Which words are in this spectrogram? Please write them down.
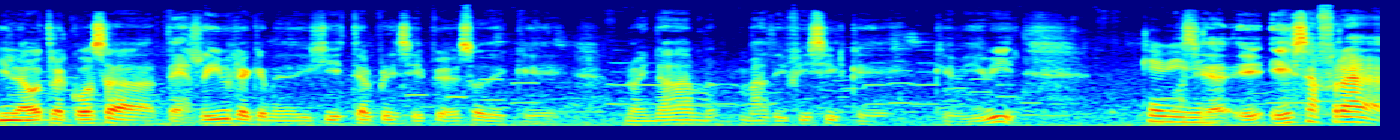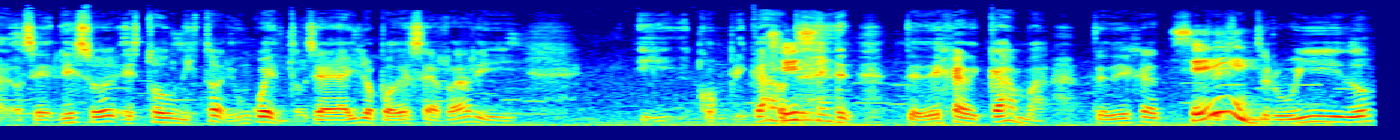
Y la otra cosa terrible que me dijiste al principio, eso de que no hay nada más difícil que, vivir. Que vivir. O sea, e, esa frase, o sea, eso es toda una historia, un cuento. O sea, ahí lo podés cerrar y, y complicado. te, deja de cama, te deja destruido.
